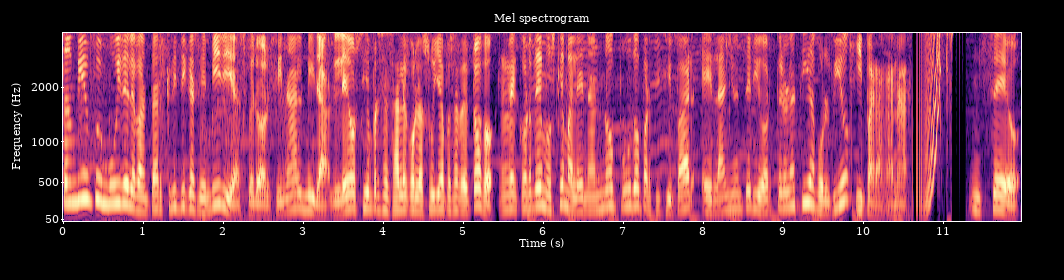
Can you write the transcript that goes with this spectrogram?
también fue muy de levantar críticas y envidias, pero al final, mira, Leo siempre se sale con la suya a pesar de todo. Recordemos que Malena no pudo participar el año anterior, pero la tía volvió y para ganar. Mseo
